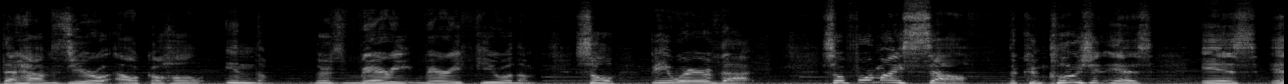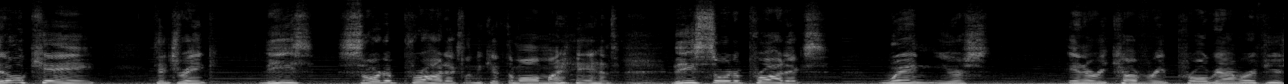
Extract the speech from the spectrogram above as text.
that have zero alcohol in them. There's very, very few of them. So be aware of that. So for myself, the conclusion is, is it okay to drink these sort of products, let me get them all in my hands, these sort of products when you're in a recovery program or if you're,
